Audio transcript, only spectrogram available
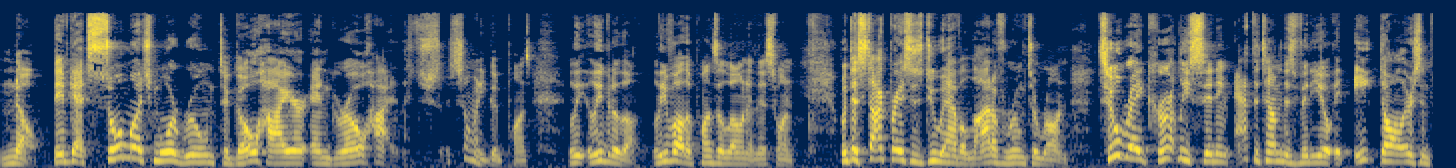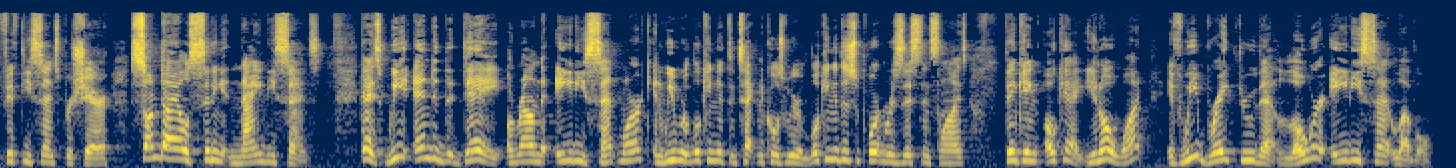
No. They've got so much more room to go higher and grow high. So many good puns. Leave it alone. Leave all the puns alone in this one. But the stock prices do have a lot of room to run. Tilray currently sitting at the time of this video at $8.50 per share. Sundial sitting at 90 cents. Guys, we ended the day around the 80 cent mark and we were looking at the technicals, we were looking at the support and resistance lines, thinking, okay, you know what? If we break through that lower 80 cent level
